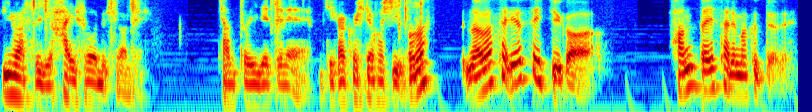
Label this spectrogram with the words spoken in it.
今すぐはいそうですよね。ちゃんと入れてね、自覚してほしい。流流されやすいっていうか、反対されまくったよね。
